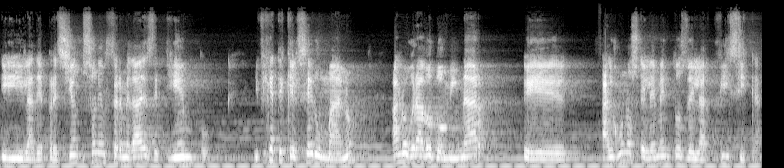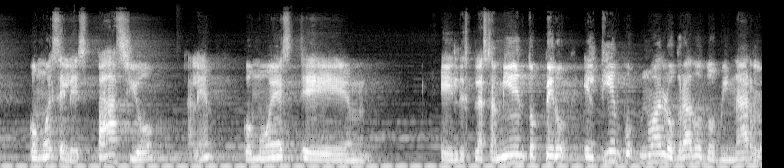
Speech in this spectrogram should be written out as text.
y la depresión son enfermedades de tiempo. Y fíjate que el ser humano ha logrado dominar eh, algunos elementos de la física, como es el espacio, como es eh, el desplazamiento, pero el tiempo no ha logrado dominarlo.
